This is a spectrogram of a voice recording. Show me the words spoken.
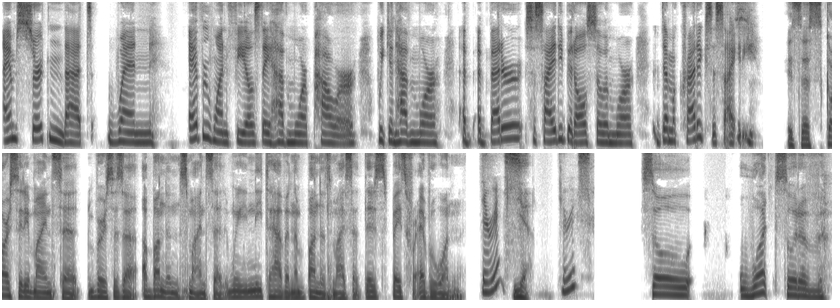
I'm certain that when everyone feels they have more power, we can have more, a, a better society, but also a more democratic society. It's a scarcity mindset versus an abundance mindset. We need to have an abundance mindset. There's space for everyone. There is. Yeah. There is. So what sort of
